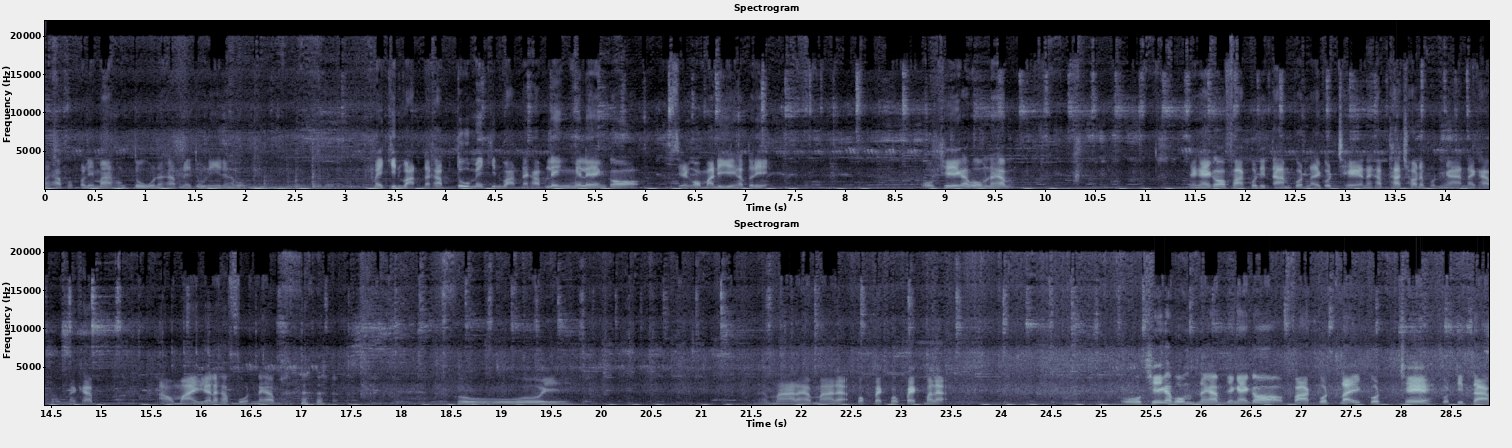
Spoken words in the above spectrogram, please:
นะครับกับปริมาณของตู้นะครับ ในตู้นี้นะครับผมไม่กินวัตต์นะครับ ตู้ไม่กินวัตต์นะครับเร่งไม่แรงก็เสียงออกมาดีครับตัวนี้ โอเคครับผมนะครับ ยังไงก็ฝากกดติดตามกดไลค์กดแชร์นะครับ ถ้าชอบในผลงานนะครับผมนะครับ เอาไมาอีกแล้วนะครับฝนนะครับ โอ้ยมาแล้วครับมาแล้วปอกแป๊กปอกแป๊กมาแล้วโอเคครับผมนะครับยังไงก็ฝากกดไลค์กดแชร์กดติดตาม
